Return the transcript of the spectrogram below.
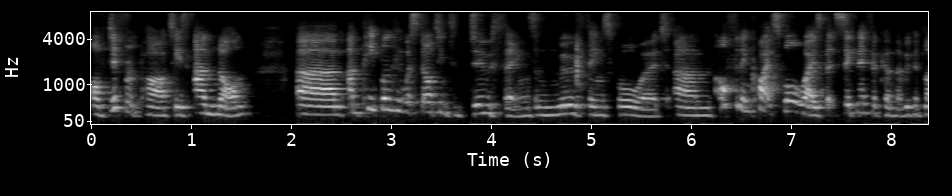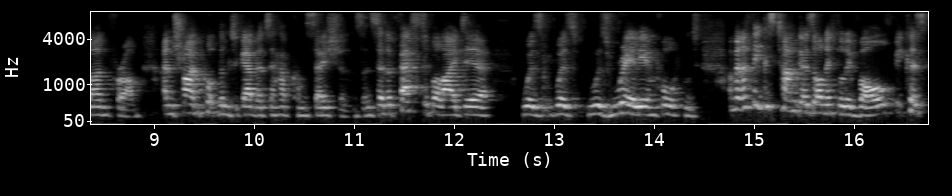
of different parties and non, um, and people who were starting to do things and move things forward, um, often in quite small ways, but significant that we could learn from, and try and put them together to have conversations. And so the festival idea was was was really important. I mean, I think as time goes on, it'll evolve because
